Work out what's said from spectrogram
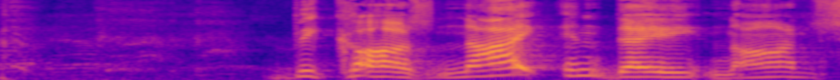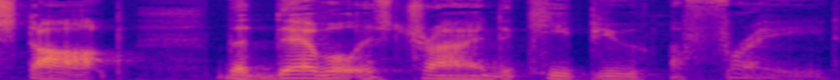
because night and day, nonstop, the devil is trying to keep you afraid.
